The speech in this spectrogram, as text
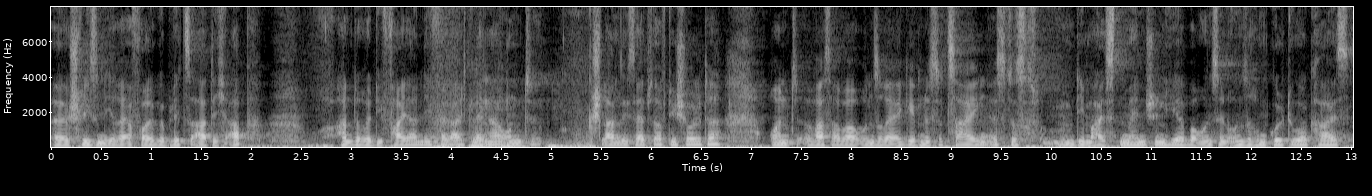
äh, schließen ihre Erfolge blitzartig ab andere, die feiern die vielleicht länger und schlagen sich selbst auf die Schulter. Und was aber unsere Ergebnisse zeigen, ist, dass die meisten Menschen hier bei uns in unserem Kulturkreis,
